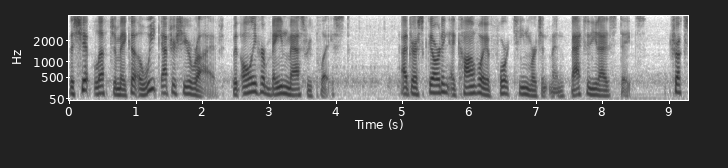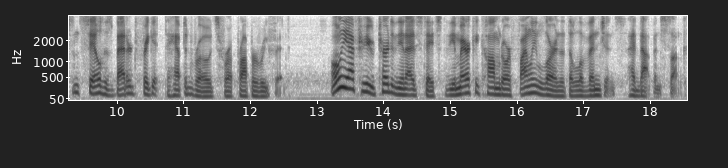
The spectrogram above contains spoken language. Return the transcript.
The ship left Jamaica a week after she arrived, with only her mainmast replaced. After escorting a convoy of 14 merchantmen back to the United States, Truxtun sailed his battered frigate to Hampton Roads for a proper refit. Only after he returned to the United States did the American Commodore finally learn that the La Vengeance had not been sunk.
